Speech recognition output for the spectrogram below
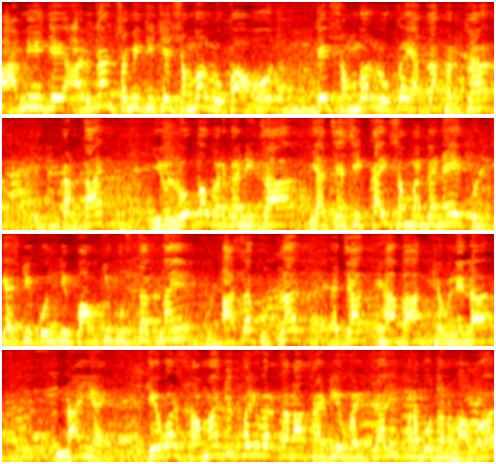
आम्ही जे आयोजन समितीचे शंभर लोक आहोत ते शंभर लोक याचा खर्च करतात. य- लोकवर्गणीचा याच्याशी काही संबंध नाही त्याची कोणती पावती पुस्तक नाही असा कुठलाच याच्यात ह्या भाग ठेवलेला नाही आहे. केवळ सामाजिक परिवर्तनासाठी वैचारिक प्रबोधन व्हावं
